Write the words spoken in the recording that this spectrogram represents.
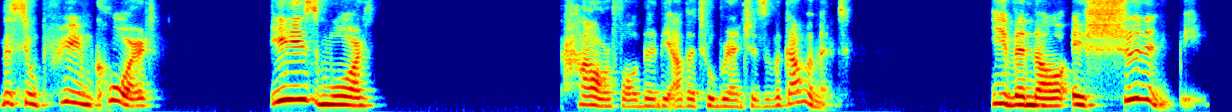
the Supreme Court is more powerful than the other two branches of the government, even though it shouldn't be.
